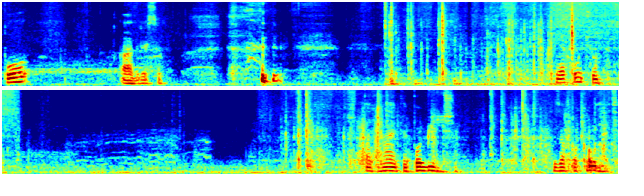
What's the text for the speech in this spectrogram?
по адресу. Я хочу так, знаєте, побільше запакувати.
